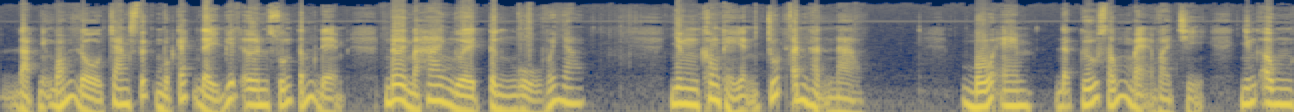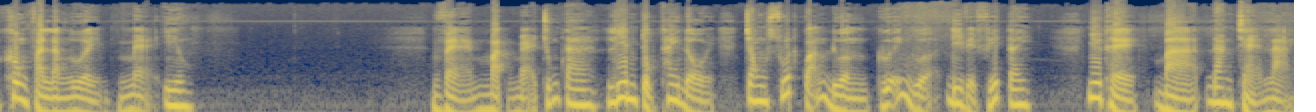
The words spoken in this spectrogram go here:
đặt những món đồ trang sức một cách đầy biết ơn xuống tấm đệm, nơi mà hai người từng ngủ với nhau. Nhưng không thể hiện chút ân hận nào. Bố em đã cứu sống mẹ và chị, nhưng ông không phải là người mẹ yêu. Vẻ mặt mẹ chúng ta liên tục thay đổi trong suốt quãng đường cưỡi ngựa đi về phía Tây. Như thể bà đang trẻ lại.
